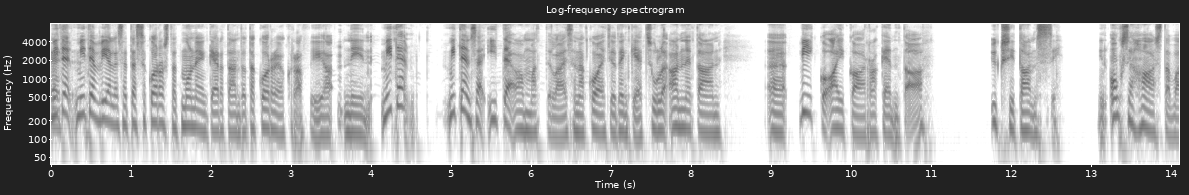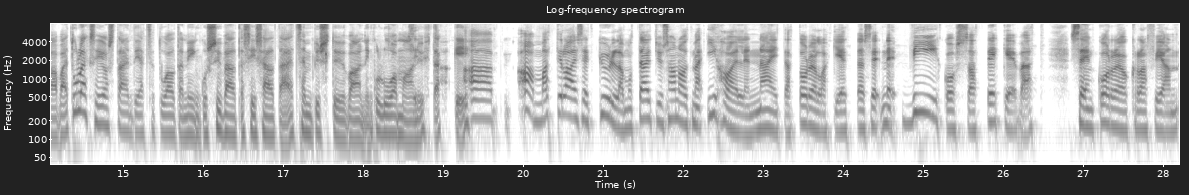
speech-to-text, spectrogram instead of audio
Miten, miten vielä sä tässä korostat moneen kertaan tuota koreografiaa, niin miten, miten sä itse ammattilaisena koet jotenkin, että sulle annetaan ö, viikko aikaa rakentaa yksi tanssi? Niin onko se haastavaa vai tuleeko se jostain, tiedätkö, tuolta niin kuin syvältä sisältä, että sen pystyy vaan niin kuin luomaan yhtäkkiä? Ä, ammattilaiset kyllä, mutta täytyy sanoa, että mä ihailen näitä todellakin, että se, ne viikossa tekevät sen koreografian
